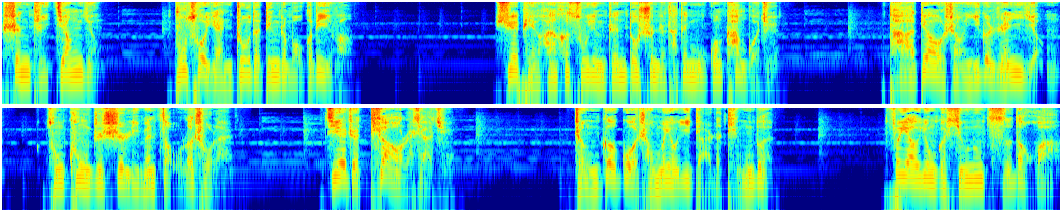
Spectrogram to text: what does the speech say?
身体僵硬，不错眼珠的盯着某个地方。薛品涵和苏应真都顺着他的目光看过去，塔吊上一个人影从控制室里面走了出来，接着跳了下去。整个过程没有一点的停顿。非要用个形容词的话，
